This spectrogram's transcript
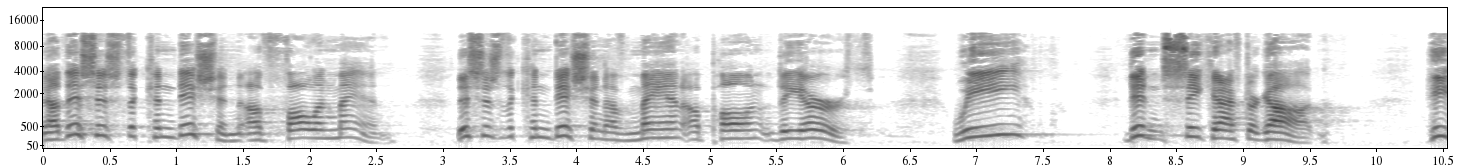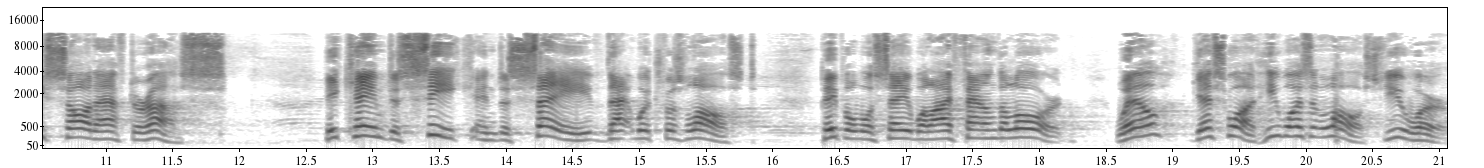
Now, this is the condition of fallen man. This is the condition of man upon the earth. We didn't seek after God, He sought after us. He came to seek and to save that which was lost. People will say, Well, I found the Lord. Well, guess what? He wasn't lost, you were.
